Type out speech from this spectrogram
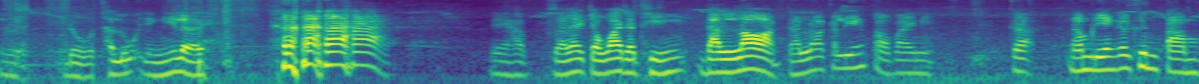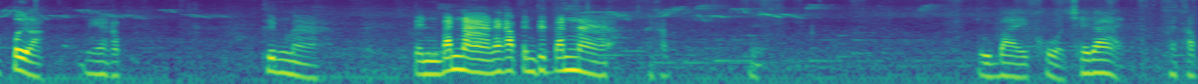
นี่ดูทะลุอย่างนี้เลยนี่ครับตอนแรกจะว่าจะทิ้งดันรอด ดันรอดก็เลี้ยงต่อไปนี่ ก็น้ำเลี้ยงก็ขึ้นตามเปลือกนี่ครับ ขึ้นมา เป็นบ้านนานะครับ เป็นเพชรบ้านนานะครับดูใบโขดใช้ได้นะครับ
